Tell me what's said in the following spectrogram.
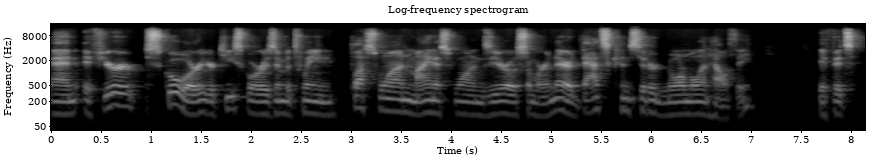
And if your score, your T score is in between plus one, minus one, zero, somewhere in there, that's considered normal and healthy. If it's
